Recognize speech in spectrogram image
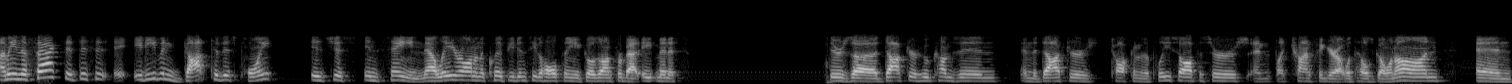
I mean, the fact that this is, it even got to this point is just insane. Now, later on in the clip, you didn't see the whole thing. It goes on for about eight minutes. There's a doctor who comes in, and the doctor's talking to the police officers and like trying to figure out what the hell's going on, and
